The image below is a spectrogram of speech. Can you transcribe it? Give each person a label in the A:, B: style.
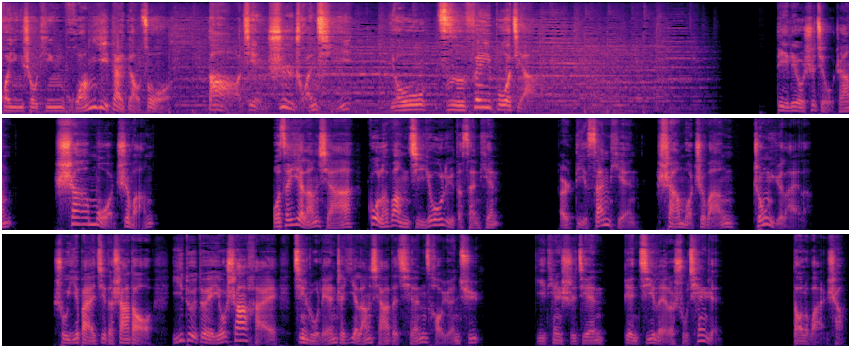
A: 欢迎收听黄奕代表作《大剑师传奇》，由子飞播讲。第六十九章：沙漠之王。我在夜郎峡过了忘记忧虑的三天，而第三天，沙漠之王终于来了。数以百计的沙盗，一队队由沙海进入连着夜郎峡的浅草原区，一天时间。便积累了数千人。到了晚上，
